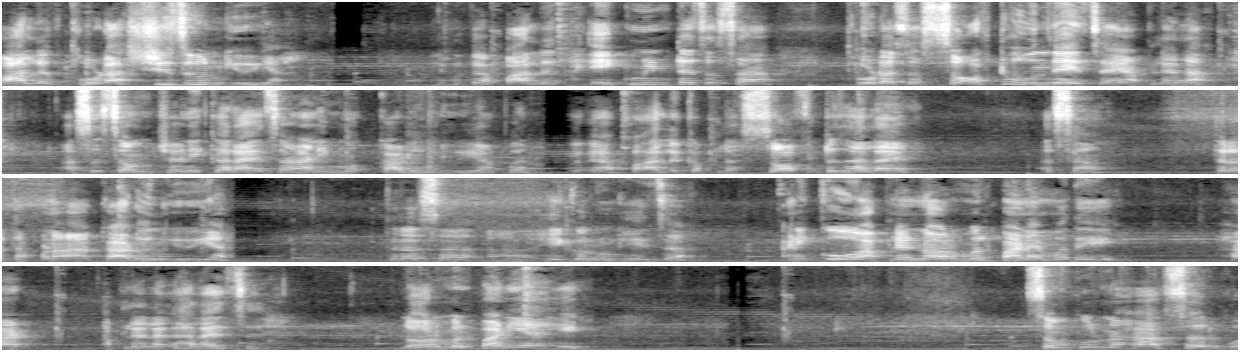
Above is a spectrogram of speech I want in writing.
पालक थोडा शिजवून घेऊया. हे बघा पालक एक मिनटच असा थोडासा सॉफ्ट होऊन द्यायचा आहे आपल्याला. असं चमच्याने करायचं आणि मग काढून घेऊया आपण. बघा पालक आपला सॉफ्ट झाला आहे असा. तर आता आपण काढून घेऊया. तर असा हे करून घ्यायचा. आणि को आपल्या नॉर्मल पाण्यामध्ये हा आपल्याला घालायचा आहे. नॉर्मल पाणी आहे. संपूर्ण हा सर्व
